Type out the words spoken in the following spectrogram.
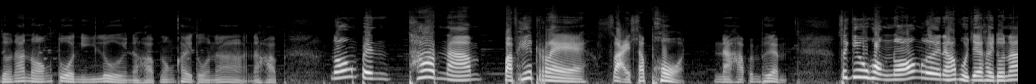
โตน่าน้องตัวนี้เลยนะครับ น้องไคโตน่านะครับ น้องเป็นธาตุน้ำประเภทแร สายซัพพอร์ตนะครับเพื่อนๆ สกิลของน้องเลยนะครับหัวใจไคโตน่า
